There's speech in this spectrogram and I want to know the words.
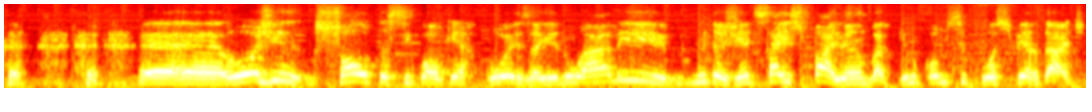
é, é, hoje solta-se qualquer coisa aí no ar e muita gente sai espalhando aquilo como se fosse verdade.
